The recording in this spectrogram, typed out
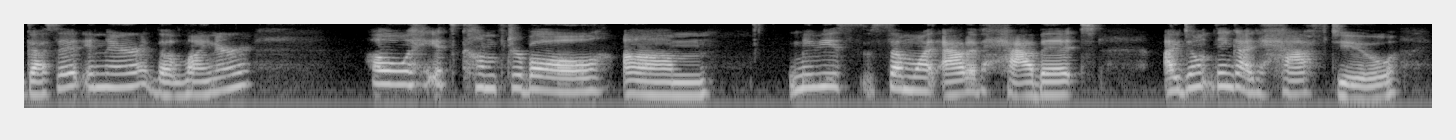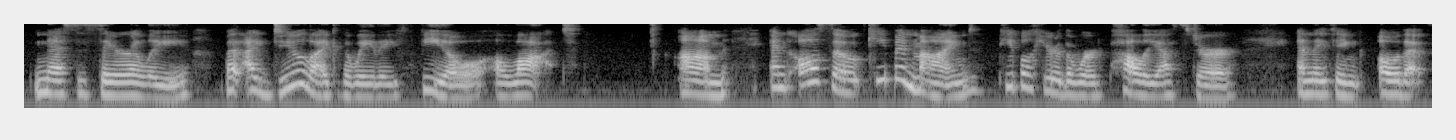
gusset in there, the liner. Oh, it's comfortable. Um, maybe somewhat out of habit. I don't think I'd have to necessarily, but I do like the way they feel a lot. Um, and also, keep in mind, people hear the word polyester and they think, oh, that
